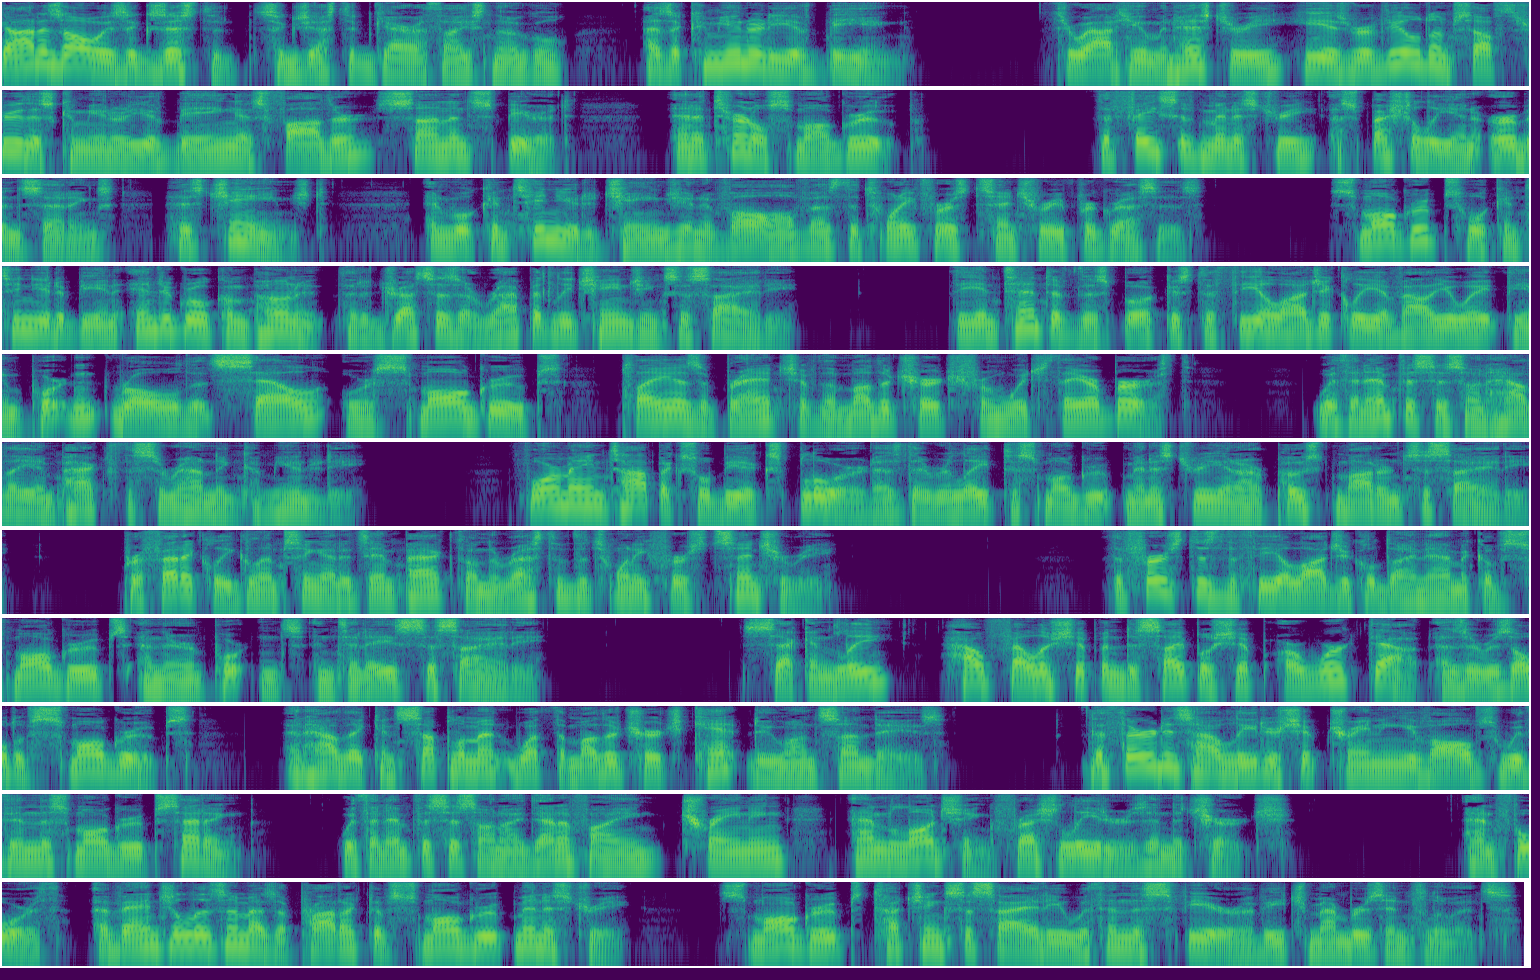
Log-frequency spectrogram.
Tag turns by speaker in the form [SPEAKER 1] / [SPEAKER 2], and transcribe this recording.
[SPEAKER 1] God has always existed, suggested Gareth Icenogle, as a community of being. Throughout human history, he has revealed himself through this community of being as Father, Son, and Spirit, an eternal small group. The face of ministry, especially in urban settings, has changed and will continue to change and evolve as the 21st century progresses. Small groups will continue to be an integral component that addresses a rapidly changing society. The intent of this book is to theologically evaluate the important role that cell or small groups play as a branch of the mother church from which they are birthed, with an emphasis on how they impact the surrounding community. Four main topics will be explored as they relate to small group ministry in our postmodern society, prophetically glimpsing at its impact on the rest of the 21st century. The first is the theological dynamic of small groups and their importance in today's society. Secondly, how fellowship and discipleship are worked out as a result of small groups and how they can supplement what the Mother Church can't do on Sundays. The third is how leadership training evolves within the small group setting, with an emphasis on identifying, training, and launching fresh leaders in the church. And fourth, evangelism as a product of small group ministry, small groups touching society within the sphere of each member's influence.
